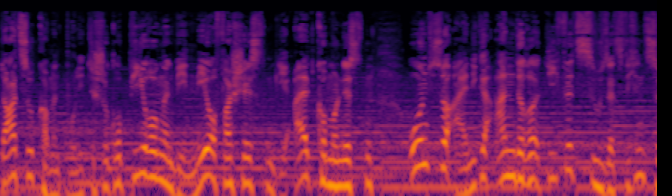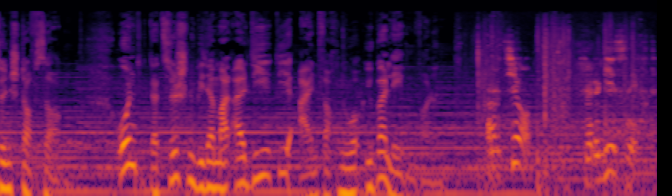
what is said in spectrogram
Dazu kommen politische Gruppierungen wie Neofaschisten, die Altkommunisten und so einige andere, die für zusätzlichen Zündstoff sorgen. Und dazwischen wieder mal all die, die einfach nur überleben wollen. Artyom, vergiss nicht,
